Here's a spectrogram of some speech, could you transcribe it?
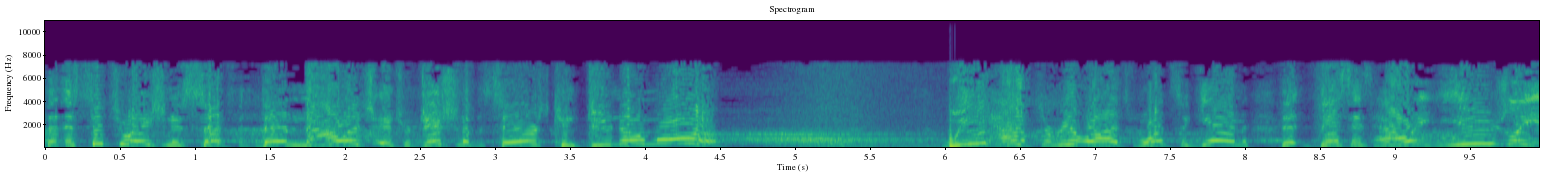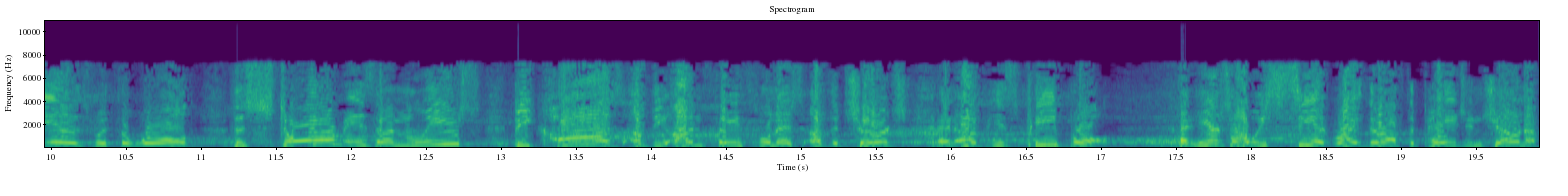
that the situation is such that their knowledge and tradition of the sailors can do no more. We have to realize once again that this is how it usually is with the world. The storm is unleashed because of the unfaithfulness of the church and of his people. And here's how we see it right there off the page in Jonah.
